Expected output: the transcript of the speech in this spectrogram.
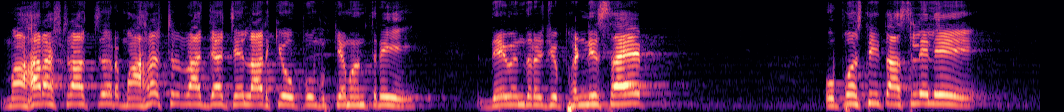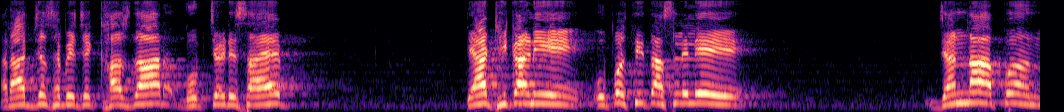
महाराष्ट्राचं महाराष्ट्र राज्याचे लाडके उपमुख्यमंत्री देवेंद्रजी फडणवीस साहेब उपस्थित असलेले राज्यसभेचे खासदार गोपचडे साहेब त्या ठिकाणी उपस्थित असलेले ज्यांना आपण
